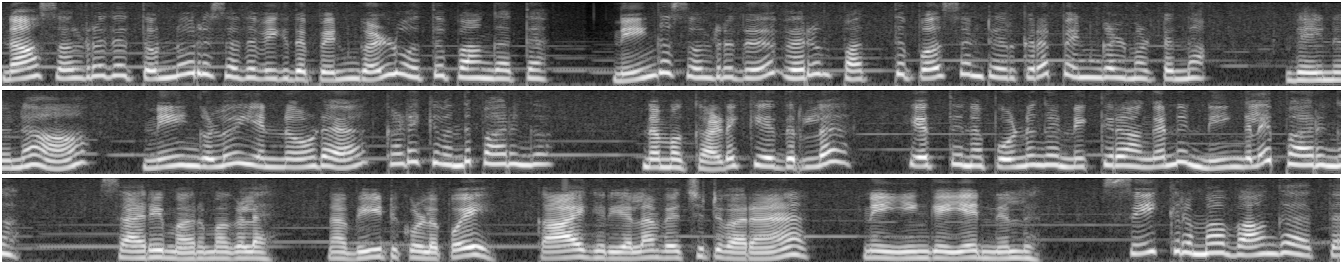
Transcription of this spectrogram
நான் சொல்றது தொண்ணூறு சதவிகித பெண்கள் ஒத்துப்பாங்க அத்த. நீங்க சொல்றது வெறும் பத்து பர்சன்ட் இருக்கிற பெண்கள் மட்டும்தான். வேணும்னா நீங்களும் என்னோட கடைக்கு வந்து பாருங்க. நம்ம கடைக்கு எதிரில எத்தனை பொண்ணுங்க நிக்கிறாங்கன்னு நீங்களே பாருங்க. சரி மருமகளே நான் வீட்டுக்குள்ள போய் காய்கறி எல்லாம் வச்சுட்டு வரேன். நீ இங்கேயே நில்லு. சீக்கிரமா வாங்க அத்த.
